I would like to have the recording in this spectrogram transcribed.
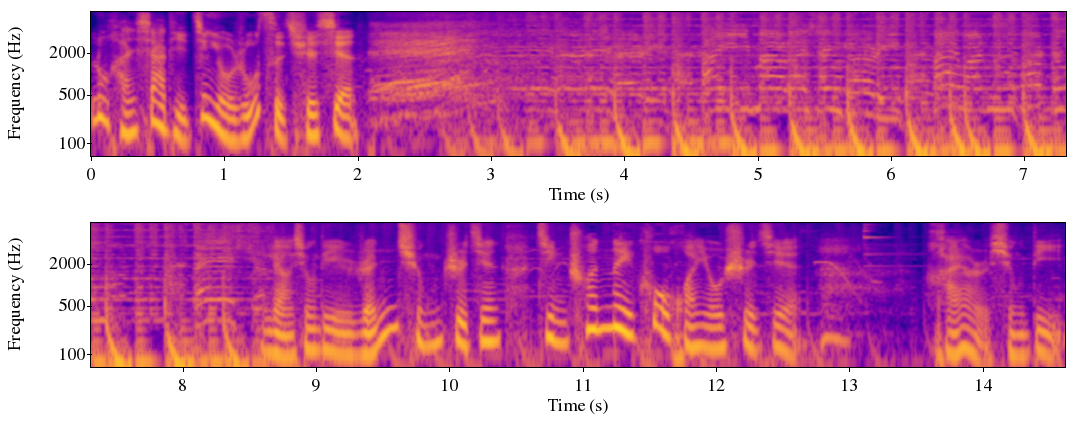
鹿晗下体竟有如此缺陷。两兄弟人穷志坚，仅穿内裤环游世界。海尔兄弟，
